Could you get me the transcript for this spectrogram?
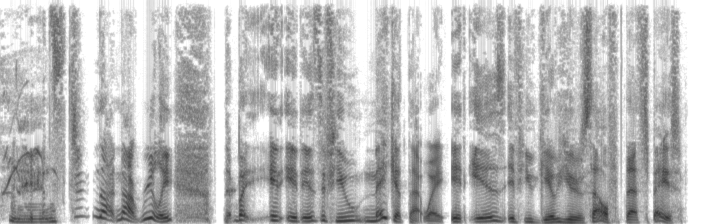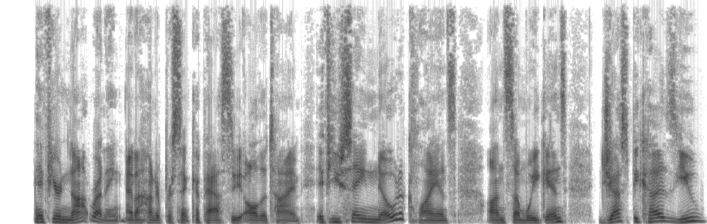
mm-hmm. it's not not really, but it, it is if you make it that way. It is if you give yourself that space if you're not running at 100% capacity all the time, if you say no to clients on some weekends just because you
